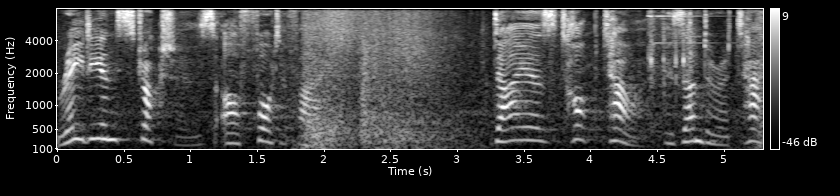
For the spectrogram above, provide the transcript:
Radiant structures are fortified. Dire's top tower is under attack.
